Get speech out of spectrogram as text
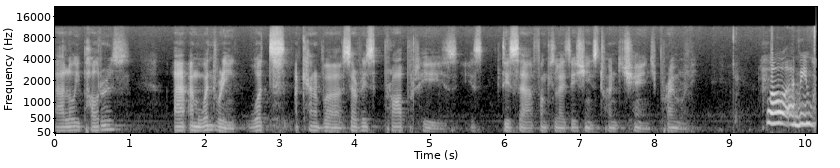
alloy powders. I'm wondering what kind of uh, surface properties is this uh, functionalization is trying to change primarily? Well, I mean,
